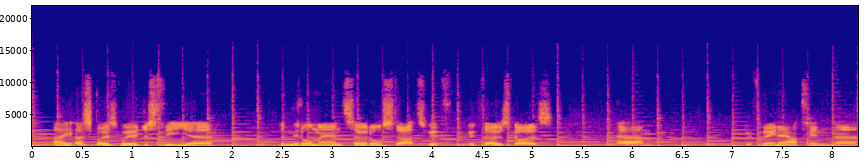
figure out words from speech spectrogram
I, I suppose we're just the uh, the middleman. So it all starts with with those guys. Um, we've been out in uh,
